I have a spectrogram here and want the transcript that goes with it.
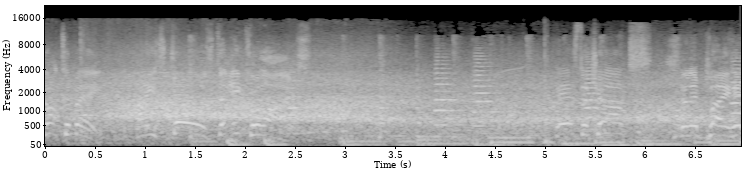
got to be. And he scores to equalise. Here's the chance, still in play here.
